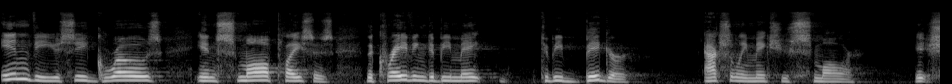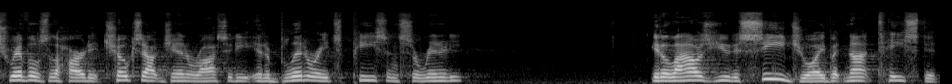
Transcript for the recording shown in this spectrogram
Envy, you see, grows in small places. The craving to be, make, to be bigger actually makes you smaller. It shrivels the heart, it chokes out generosity, it obliterates peace and serenity. It allows you to see joy but not taste it.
